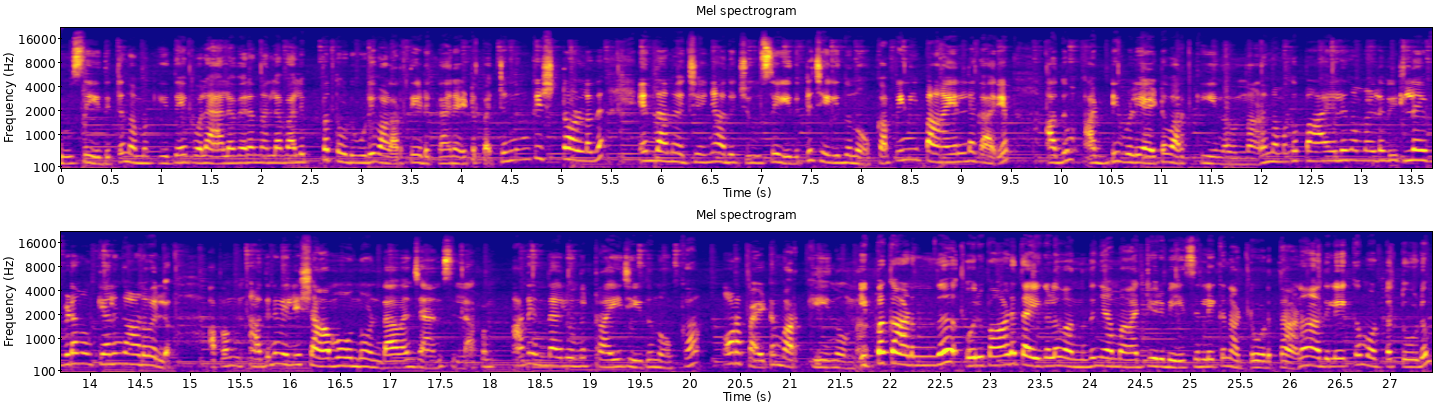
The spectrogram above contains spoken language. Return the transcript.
യൂസ് ചെയ്തിട്ട് നമുക്ക് ഇതേപോലെ ആലോവേര നല്ല വലിപ്പത്തോടു കൂടി വളർത്തിയെടുക്കാനായിട്ട് പറ്റും. നിങ്ങൾക്ക് ഇഷ്ടമുള്ളത് എന്താണെന്ന് വെച്ച് കഴിഞ്ഞാൽ അത് ചൂസ് ചെയ്തിട്ട് ചെയ്ത് നോക്കാം. പിന്നെ ഈ പായലിന്റെ കാര്യം അതും അടിപൊളിയായിട്ട് വർക്ക് ചെയ്യുന്ന ഒന്നാണ്. നമുക്ക് പായൽ നമ്മളുടെ വീട്ടിൽ എവിടെ നോക്കിയാലും കാണുമല്ലോ. അപ്പം അതിന് വലിയ ക്ഷാമമൊന്നും ഉണ്ടാവാൻ ചാൻസ് ഇല്ല. അപ്പം അതെന്തായാലും ഒന്ന് ട്രൈ ചെയ്ത് നോക്കുക. ഉറപ്പായിട്ടും വർക്ക് ചെയ്യുന്ന ഒന്ന് ഇപ്പം കാണുന്നത് ഒരുപാട് തൈകൾ വന്നത് ഞാൻ മാറ്റി ഒരു ബേസിനിലേക്ക് നട്ടു കൊടുത്താണ്. അതിലേക്ക് മുട്ടത്തോടും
